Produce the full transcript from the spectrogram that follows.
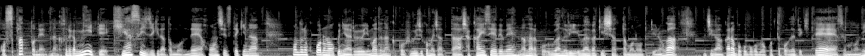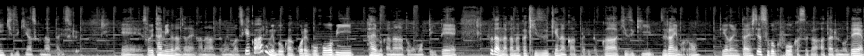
こうスパッとね、なんかそれが見えてきやすい時期だと思うんで、本質的な本当に心の奥にある今までなんかこう封じ込めちゃった社会性でね、なんならこう上塗り上書きしちゃったものっていうのが内側からボコボコボコってこう出てきて、そういうものに気づきやすくなったりする。えー、そういうタイミングなんじゃないかなと思います。結構ある意味僕はこれご褒美タイムかなと思っていて、普段なかなか気づけなかったりとか気づきづらいものっていうのに対してすごくフォーカスが当たるので、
